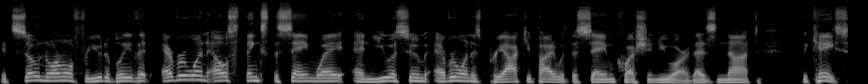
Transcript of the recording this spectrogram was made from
it's so normal for you to believe that everyone else thinks the same way and you assume everyone is preoccupied with the same question you are. That is not the case.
